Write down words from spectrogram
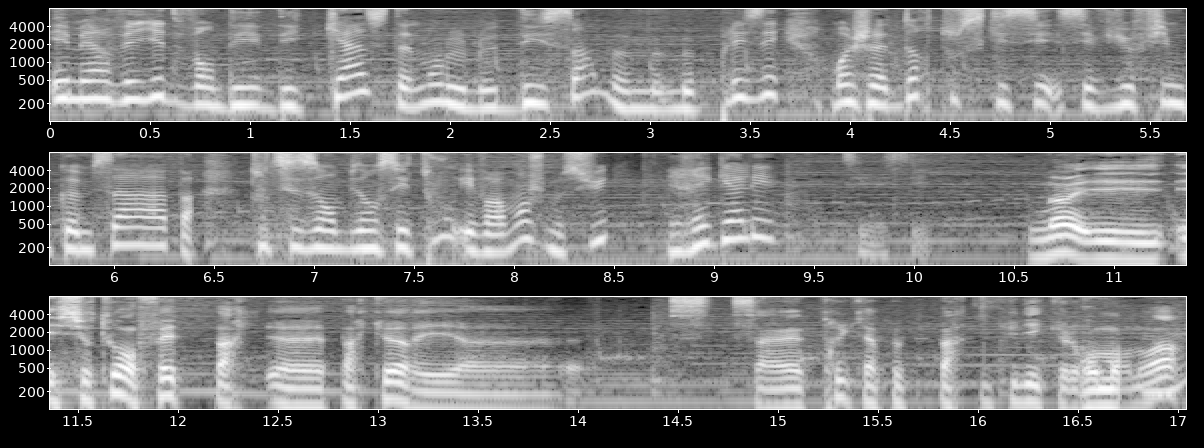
émerveillée devant des, des cases tellement le, le dessin me, me, me plaisait. Moi j'adore tout ce qui est ces, ces vieux films comme ça, toutes ces ambiances et tout et vraiment je me suis régalée. C'est- Non, et, et surtout, en fait, Par- euh, Parker est. Euh, c'est un truc un peu plus particulier que le roman noir. Mhm.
